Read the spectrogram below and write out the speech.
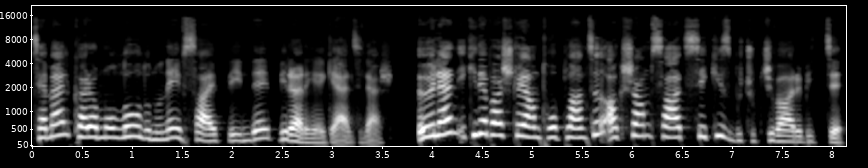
Temel Karamollaoğlu'nun ev sahipliğinde bir araya geldiler. Öğlen 2'de başlayan toplantı akşam saat 8.30 civarı bitti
